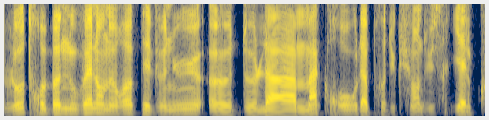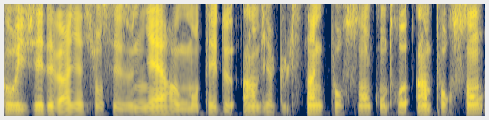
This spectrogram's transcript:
L'autre bonne nouvelle en Europe est venue de la macro où la production industrielle corrigée des variations saisonnières a augmenté de 1,5% contre 1%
